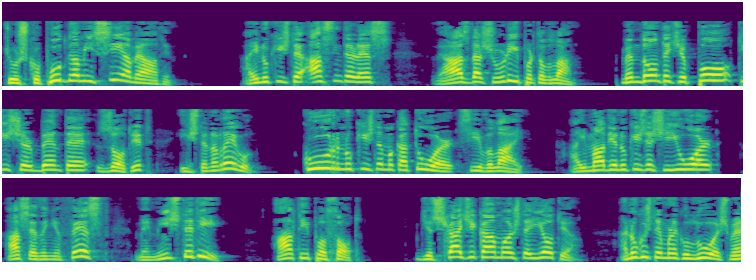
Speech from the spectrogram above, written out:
që u shkëput nga miqësia me Atin. Ai nuk kishte as interes dhe as dashuri për të vëllanë. Mendonte që po t'i shërbente Zotit, ishte në rregull. Kurrë nuk kishte mëkatuar si i vëllai. Ai madje nuk kishte shijuar as edhe një festë me miqtë e tij. Ati po thotë, gjithçka që kam është e jotja. A nuk është e mrekullueshme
